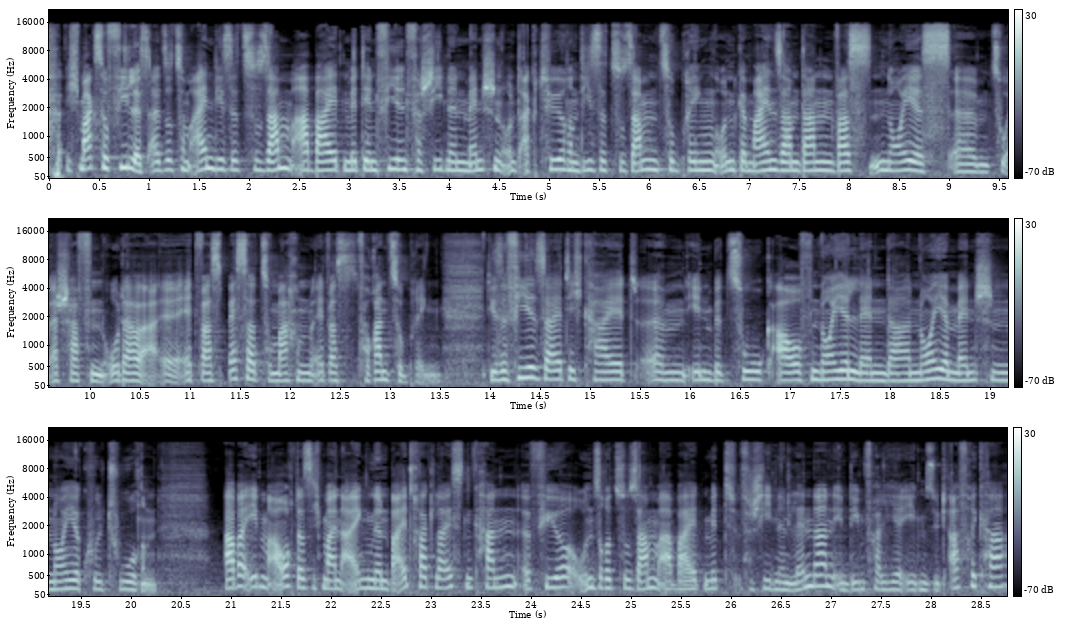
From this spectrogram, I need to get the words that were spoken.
ich mag so vieles. Also zum einen diese Zusammenarbeit mit den vielen verschiedenen Menschen und Akteuren, diese zusammenzubringen und gemeinsam dann was Neues ähm, zu erschaffen oder äh, etwas besser zu machen, etwas voranzubringen. Diese Vielseitigkeit ähm, in Bezug auf neue Länder, neue Menschen, neue Kulturen aber eben auch, dass ich meinen eigenen Beitrag leisten kann äh, für unsere Zusammenarbeit mit verschiedenen Ländern, in dem Fall hier eben Südafrika,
